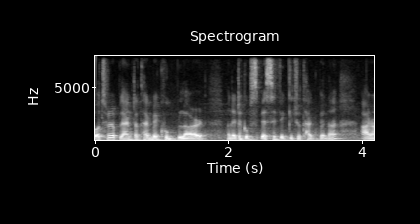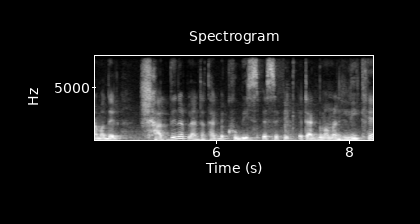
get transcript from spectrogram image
বছরের প্ল্যানটা থাকবে খুব ব্লার্ড মানে এটা খুব স্পেসিফিক কিছু থাকবে না। আর আমাদের সাত দিনের প্ল্যানটা থাকবে খুবই স্পেসিফিক এটা একদম আমরা লিখে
